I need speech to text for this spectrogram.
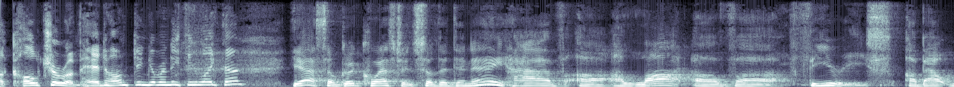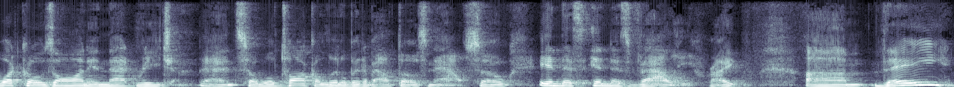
a culture of headhunting or anything like that? Yeah, so good question. So the Dene have uh, a lot of uh, theories about what goes on in that region, and so we'll talk a little bit about those now. So in this in this valley, right? Um, they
